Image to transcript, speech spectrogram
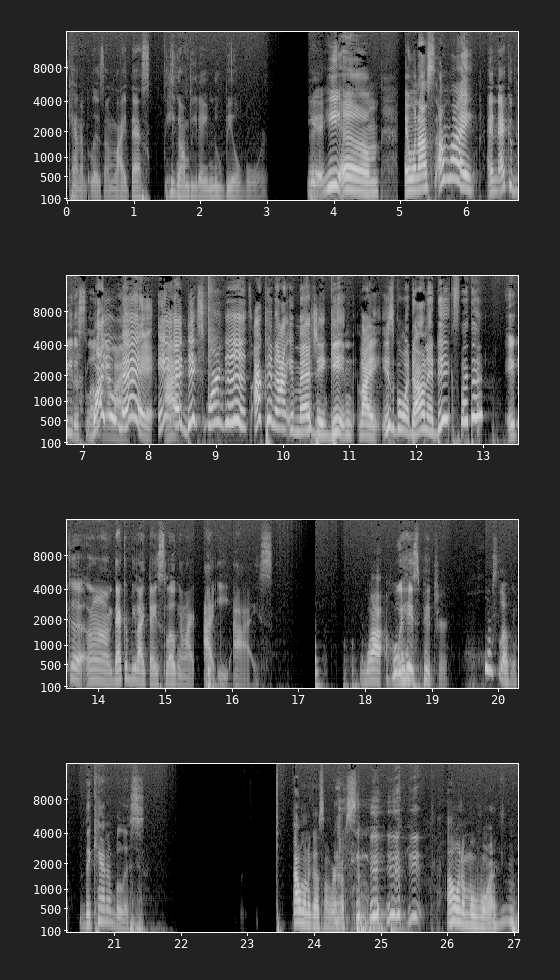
cannibalism. Like that's he gonna be their new billboard. Yeah, he um, and when I I'm like, And that could be the slogan. why you like, mad? And I- at Dick's Sporting Goods, I cannot imagine getting like it's going down at Dick's like that. It could um that could be like their slogan, like I eat eyes. Why? Who? With his picture. who's slogan? The cannibalist. I want to go somewhere else. I want to move on.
